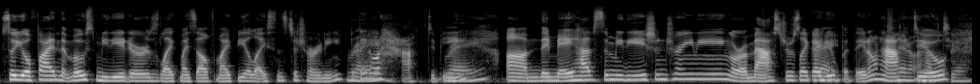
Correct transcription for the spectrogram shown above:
So you'll find that most mediators, like myself, might be a licensed attorney, but they don't have to be. Right. Um, they may have some mediation training or a master's like I do, but they don't have, They don't to. have to.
